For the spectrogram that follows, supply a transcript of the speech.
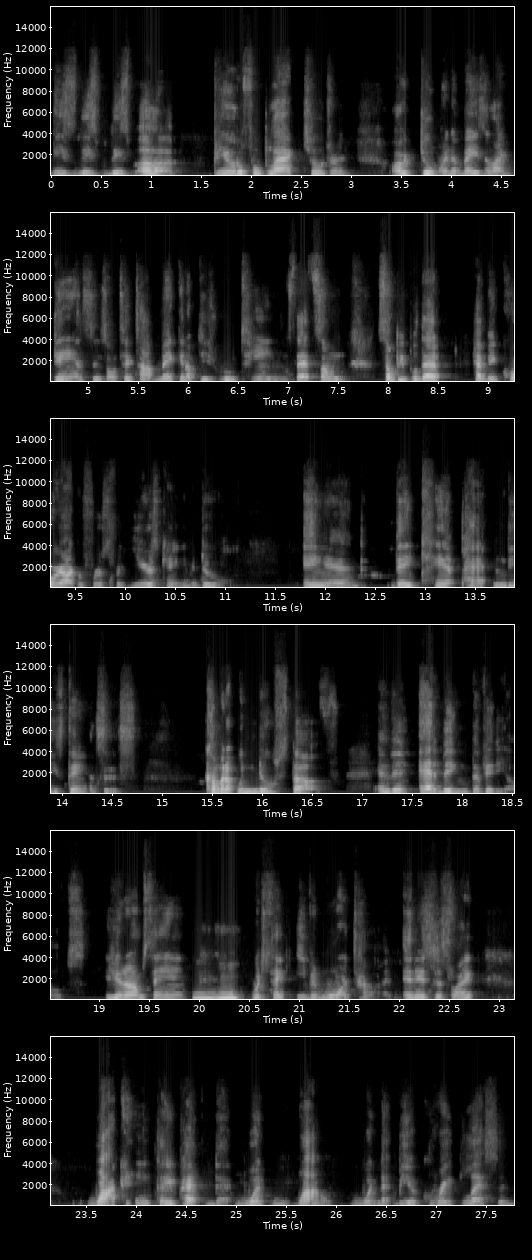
these these these uh beautiful black children are doing amazing like dances on TikTok, making up these routines that some some people that have been choreographers for years can't even do, and they can't patent these dances. Coming up with new stuff and then editing the videos. You know what I'm saying? hmm which take even more time. And it's just like, why can't they patent that? What why wouldn't that be a great lesson,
